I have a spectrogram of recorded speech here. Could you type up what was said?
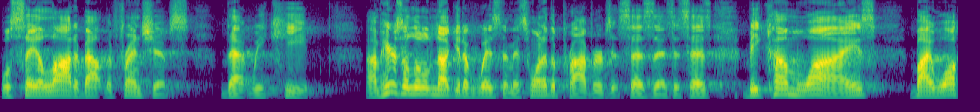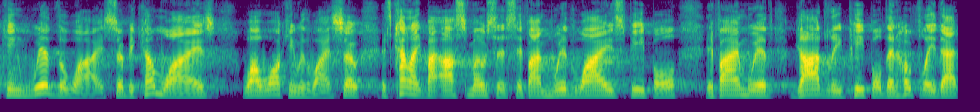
will say a lot about the friendships that we keep. Um, here's a little nugget of wisdom. It's one of the Proverbs. It says this It says, Become wise by walking with the wise. So become wise while walking with wise. So it's kind of like by osmosis. If I'm with wise people, if I'm with godly people, then hopefully that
